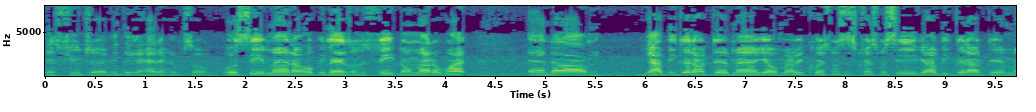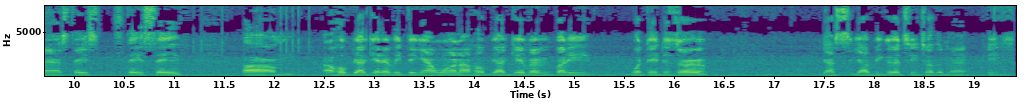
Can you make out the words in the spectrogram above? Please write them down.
his future, everything ahead of him. So we'll see, man. I hope he lands on his feet no matter what. And um, y'all be good out there, man. Yo, Merry Christmas. It's Christmas Eve. Y'all be good out there, man. Stay stay safe. Um, I hope y'all get everything y'all want. I hope y'all give everybody what they deserve. Y'all, y'all be good to each other, man. Peace.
